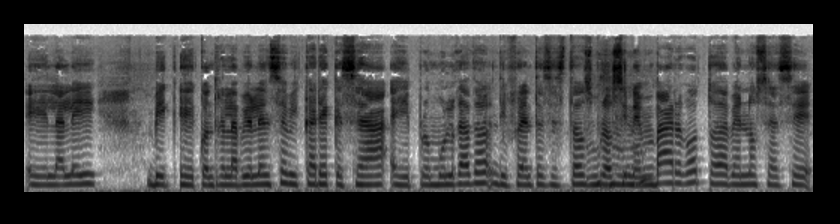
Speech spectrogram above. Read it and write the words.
eh, la ley eh, contra la violencia vicaria que se ha eh, promulgado en diferentes estados, pero sin embargo todavía no se hace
